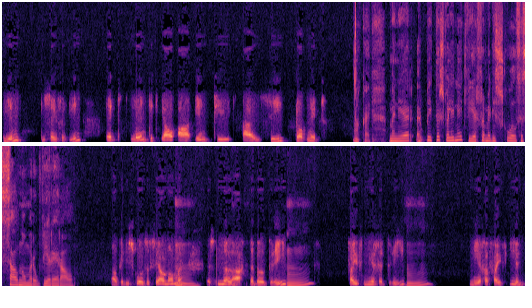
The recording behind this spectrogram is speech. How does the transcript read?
in die syfer in at lentic.net. OK. Meneer uh, Pieters, wil jy net weer vir my die skool se selnommer op weer herhaal? OK, die skool se selnommer mm. is 0833 mm. 593 mm. 951.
